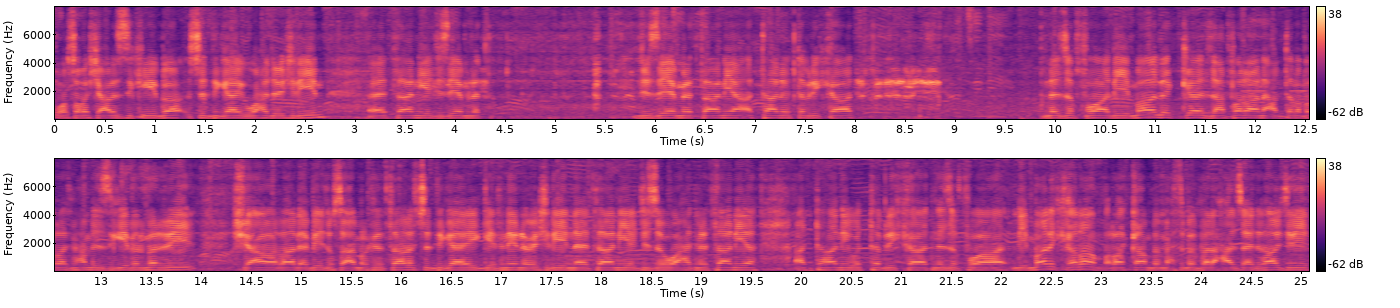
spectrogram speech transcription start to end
وصل شعر الزكيبة ست دقائق 21 الثانية جزئية من جزئية من الثانية الثانية والتبريكات. نزف والي مالك زعفران عبد الله براش محمد الزقيف المري. شعار ال عبيد وصاع المركز الثالث ست دقائق 22 ثانية جزء واحد من الثانية. الثاني والتبريكات نزف لمالك غرام راكان بن محسن فلاح زايد الهاجري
